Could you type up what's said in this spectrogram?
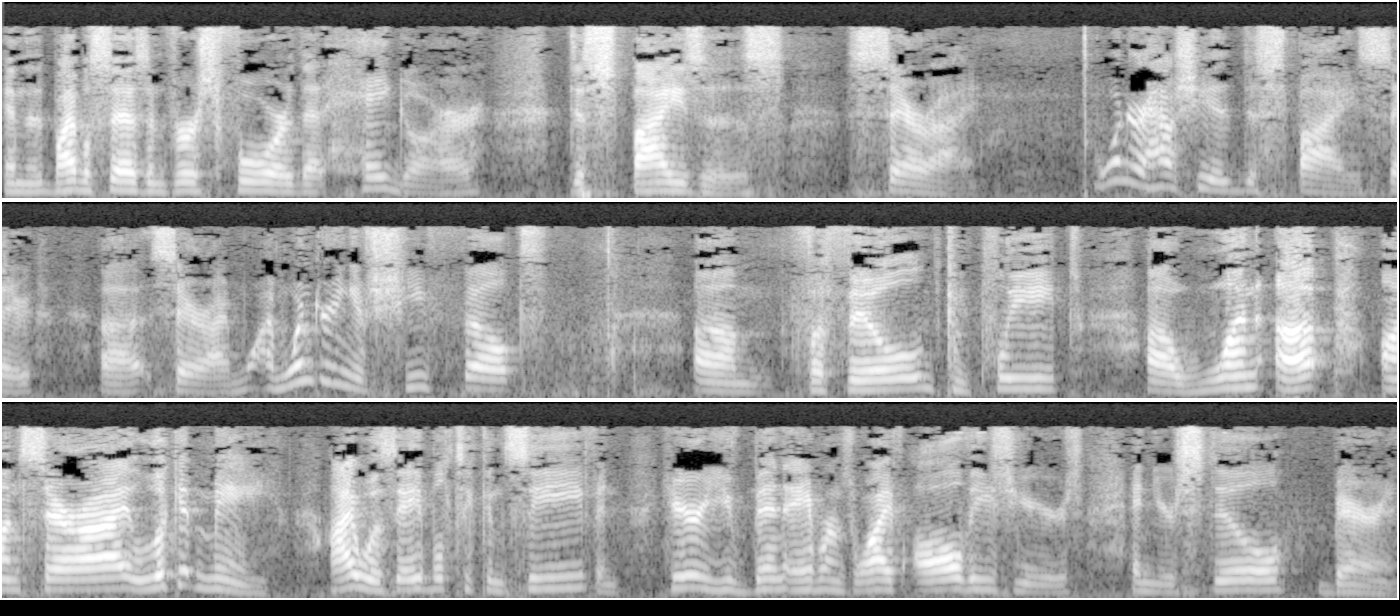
And the Bible says in verse 4 that Hagar despises Sarai. I wonder how she had despised uh, Sarai. I'm wondering if she felt um, fulfilled, complete, uh, one up on Sarai. Look at me. I was able to conceive, and here you've been Abram's wife all these years, and you're still barren.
